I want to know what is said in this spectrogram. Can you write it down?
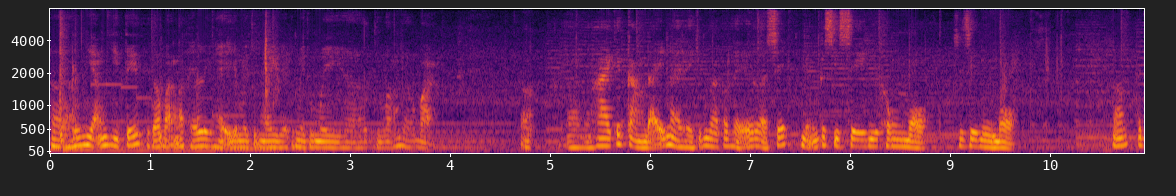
À, hướng dẫn chi tiết thì các bạn có thể liên hệ cho Mitumi để Mitumi uh, ờ, tư vấn cho các bạn. À, à, hai cái cần đẩy này thì chúng ta có thể là xếp những cái CC như 01 CC 11 đó nó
